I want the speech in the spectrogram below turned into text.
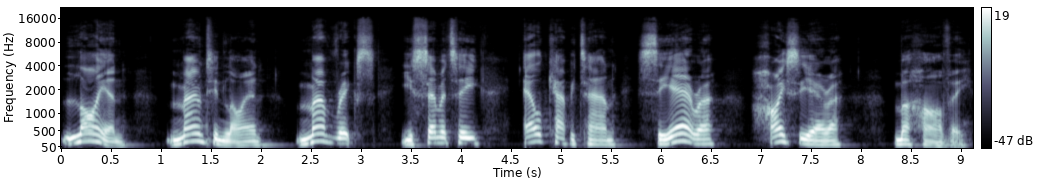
lion, mountain lion, mavericks, Yosemite, El Capitan, Sierra, High Sierra, Mojave.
